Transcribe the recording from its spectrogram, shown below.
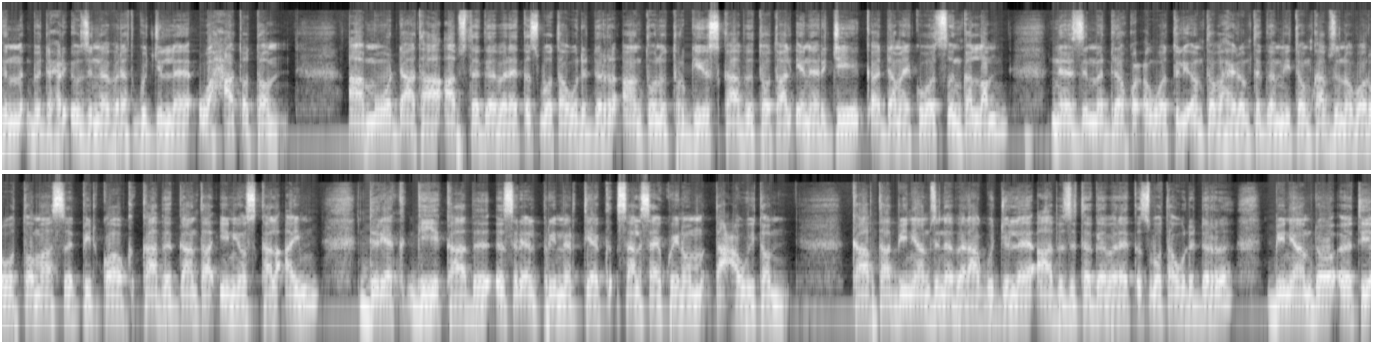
ግን ብድሕሪኡ ዝነበረት ጉጅለ ወሓጠቶም ኣብ መወዳእታ ኣብ ዝተገበረ ቅፅቦታ ውድድር ኣንቶኒ ቱርጊስ ካብ ቶታል ኤነርጂ ቀዳማይ ክወፅእ እንከሎም ነዚ መድረክ ክዕወቱ ልኦም ተባሂሎም ተገሚቶም ካብ ዝነበሩ ቶማስ ፒድኮክ ካብ ጋንታ ኢኒዮስ ካልኣይ ድሬክ ግይ ካብ እስራኤል ፕሪምየር ቴክ ሳልሳይ ኮይኖም ተዓዊቶም። ካብታ ቢንያም ዝነበራ ጉጅለ ኣብ ዝተገበረ ቅፅቦታ ውድድር ቢንያም ዶ እቲ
